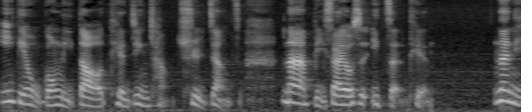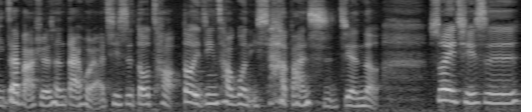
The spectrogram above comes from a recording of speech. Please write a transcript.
一点五公里到田径场去这样子，那比赛又是一整天。那你再把学生带回来，其实都超都已经超过你下班时间了，所以其实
